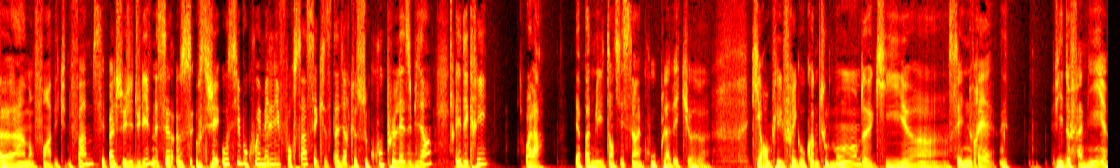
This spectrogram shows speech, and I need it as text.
euh, un enfant avec une femme. C'est pas le sujet du livre, mais j'ai aussi beaucoup aimé le livre pour ça. C'est que c'est-à-dire que ce couple lesbien est décrit, voilà. Il n'y a pas de militantisme, c'est un couple avec euh, qui remplit le frigo comme tout le monde, qui euh, c'est une vraie vie de famille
